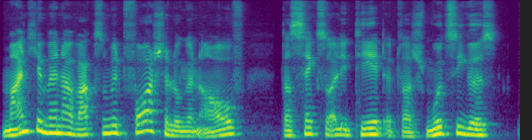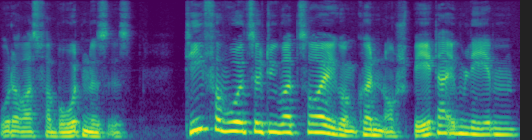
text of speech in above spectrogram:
Manche Männer wachsen mit Vorstellungen auf, dass Sexualität etwas Schmutziges oder was Verbotenes ist. Tief verwurzelte Überzeugungen können auch später im Leben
